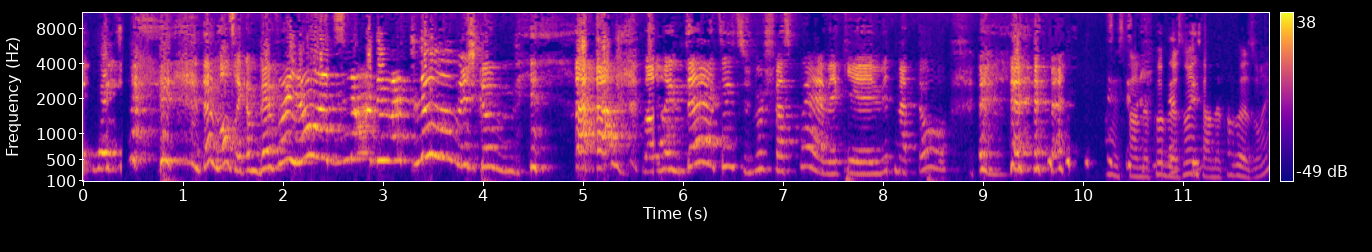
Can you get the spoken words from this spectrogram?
Le monde serait comme, ben voyons, dit non à des matelas! Mais je suis comme, mais en même temps, tu sais, tu veux que je fasse quoi avec euh, huit si t'en as pas besoin, t'en as pas besoin,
